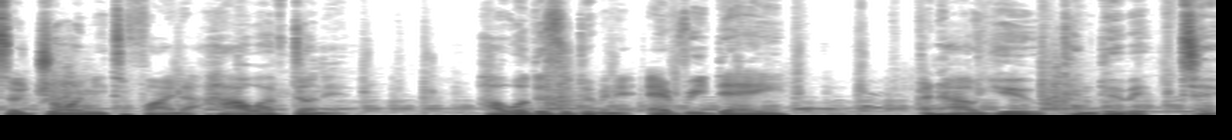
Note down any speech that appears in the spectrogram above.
So join me to find out how I've done it, how others are doing it every day, and how you can do it too.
